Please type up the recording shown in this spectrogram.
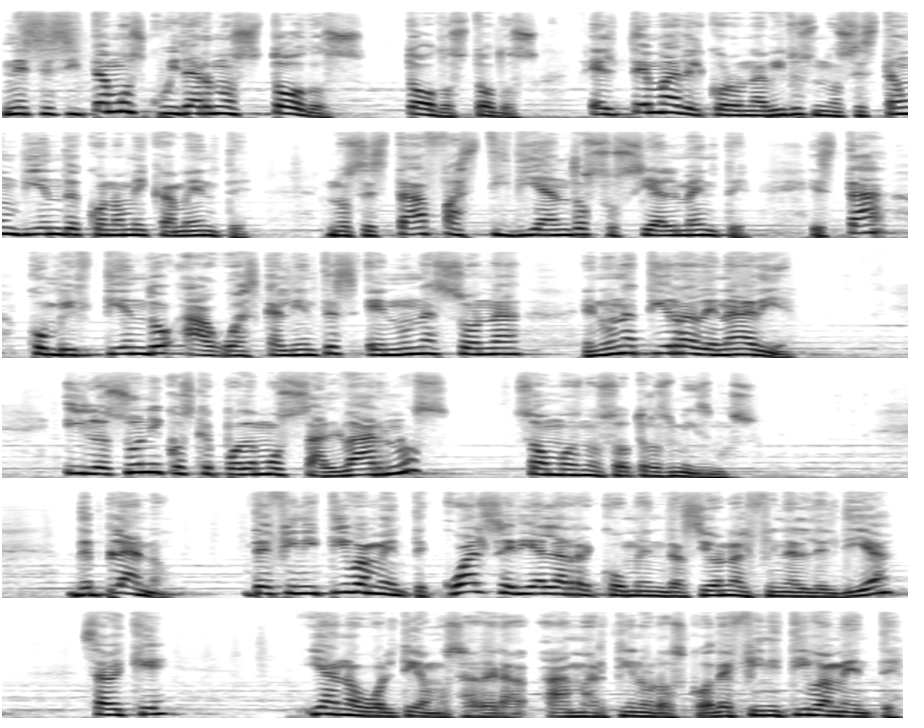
Necesitamos cuidarnos todos, todos, todos. El tema del coronavirus nos está hundiendo económicamente, nos está fastidiando socialmente, está convirtiendo Aguascalientes en una zona, en una tierra de nadie. Y los únicos que podemos salvarnos somos nosotros mismos. De plano, definitivamente, ¿cuál sería la recomendación al final del día? ¿Sabe qué? Ya no volteamos a ver a, Martín Orozco, definitivamente.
